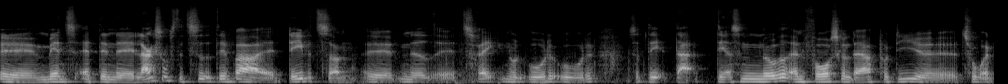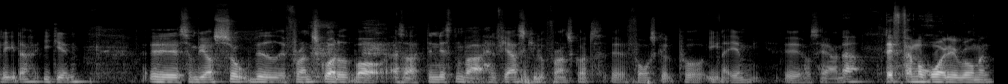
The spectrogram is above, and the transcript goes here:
Øh, mens at den øh, langsomste tid, det var øh, Davidson øh, med øh, 3.08.8. Så det, der, det er sådan noget af en forskel, der er på de øh, to atleter igen øh, som vi også så ved front squattet, hvor altså, det næsten var 70 kilo front squat øh, forskel på 1 af M øh, hos herrerne. Ja. Det er fandme hurtigt, Roman.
